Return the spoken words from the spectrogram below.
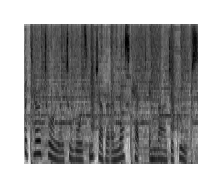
but territorial towards each other unless kept in larger groups.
